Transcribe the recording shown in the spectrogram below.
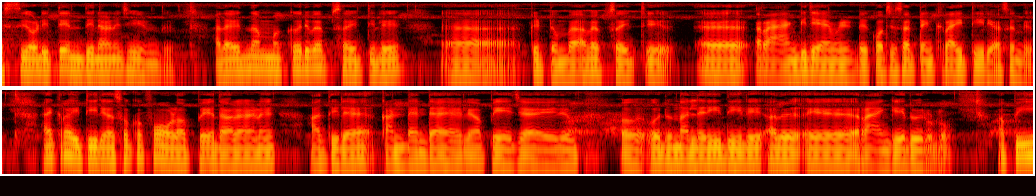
എസ് സി ഓഡിറ്റ് എന്തിനാണ് ചെയ്യുന്നത്? അതായത് നമുക്കൊരു വെബ്സൈറ്റിൽ കിട്ടുമ്പോൾ ആ വെബ്സൈറ്റ് റാങ്ക് ചെയ്യാൻ വേണ്ടിയിട്ട് കുറച്ച് സർട്ടൻ ക്രൈറ്റീരിയാസ് ഉണ്ട്. ആ ക്രൈറ്റീരിയാസൊക്കെ ഫോളോ അപ്പ് ചെയ്താലാണ് അതിലെ കണ്ടന്റ് ആയാലും ആ പേജ് ആയാലും ഒരു നല്ല രീതിയിൽ അത് റാങ്ക് ചെയ്ത് വരുള്ളൂ. അപ്പോൾ ഈ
